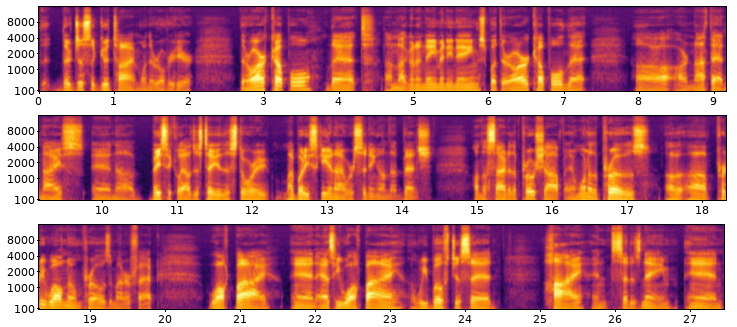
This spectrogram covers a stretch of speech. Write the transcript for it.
they're just a good time when they're over here. There are a couple that I'm not going to name any names, but there are a couple that uh, are not that nice. And uh, basically, I'll just tell you the story. My buddy Ski and I were sitting on the bench on the side of the pro shop, and one of the pros, a uh, pretty well known pro, as a matter of fact, walked by and as he walked by, we both just said hi and said his name. And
